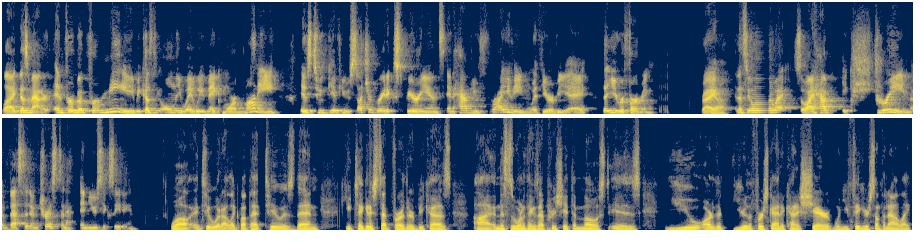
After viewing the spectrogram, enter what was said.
Like, doesn't matter. And for, but for me, because the only way we make more money is to give you such a great experience and have you thriving with your VA that you refer me. Right. Yeah. And that's the only way. So I have extreme vested interest in, in you succeeding. Well, and two, what I like about that too is then you take it a step further because, uh, and this is one of the things I appreciate the most is you are the you're the first guy to kind of share when you figure something out, like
